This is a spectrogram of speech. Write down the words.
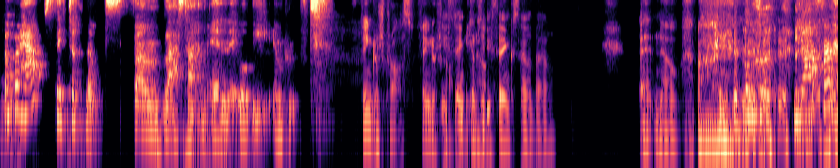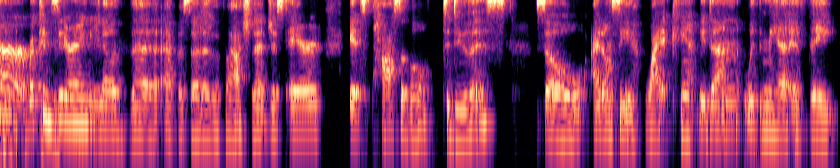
But perhaps they took notes from last time and it will be improved. Fingers crossed. Fingers do you crossed. Think, do you think so, though? Uh, no, not for her. But considering you know the episode of The Flash that just aired, it's possible to do this. So I don't see why it can't be done with Mia if they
